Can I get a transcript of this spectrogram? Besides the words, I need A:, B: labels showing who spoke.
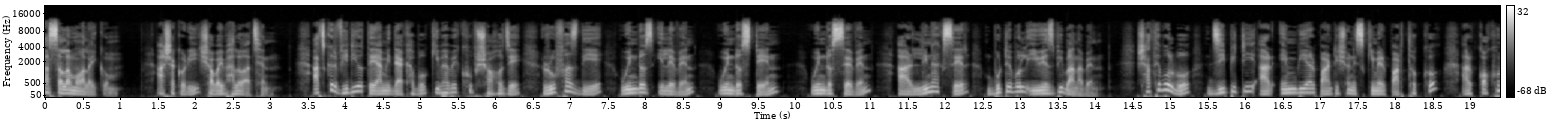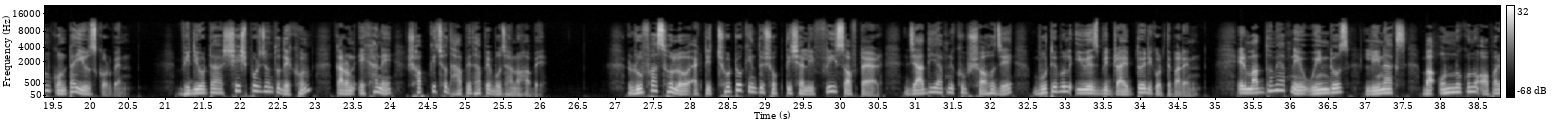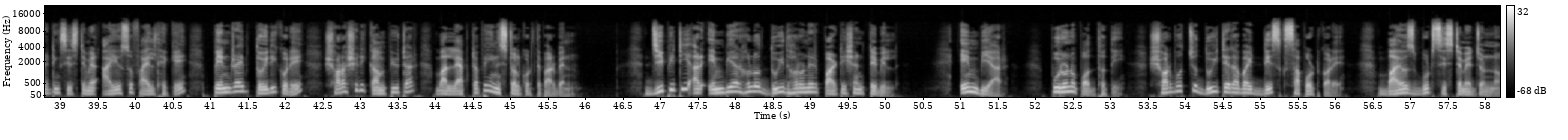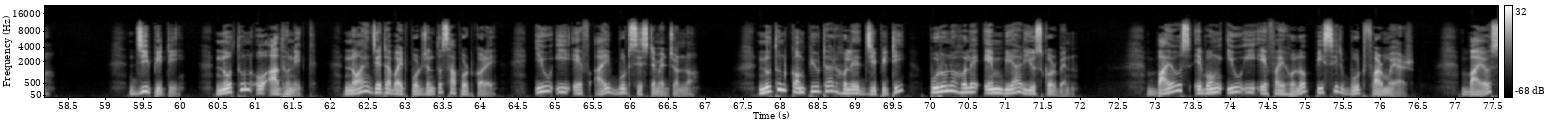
A: আসসালামু আলাইকুম। আশা করি সবাই ভালো আছেন। আজকের ভিডিওতে আমি দেখাবো কীভাবে খুব সহজে রুফাস দিয়ে Windows eleven, Windows ten, Windows seven আর লিনাক্সের বুটেবল ইউএসবি বানাবেন। সাথে বলব জিপিটি আর এমবিআর পার্টিশন স্কিমের পার্থক্য আর কখন কোনটা ইউজ করবেন। ভিডিওটা শেষ পর্যন্ত দেখুন, কারণ এখানে সবকিছু ধাপে ধাপে বোঝানো হবে। রুফাস হল একটি ছোট কিন্তু শক্তিশালী ফ্রি সফটওয়্যার যা দিয়ে আপনি খুব সহজে বুটেবল ইউএসবি ড্রাইভ তৈরি করতে পারেন। এর মাধ্যমে আপনি উইন্ডোজ, লিনাক্স বা অন্য কোনো অপারেটিং সিস্টেমের আইএসও ফাইল থেকে পেন ড্রাইভ তৈরি করে সরাসরি কম্পিউটার বা ল্যাপটপে ইনস্টল করতে পারবেন। জিপিটি আর এমবিআর হল দুই ধরনের পার্টিশন টেবিল। এমবিআর, পুরনো পদ্ধতি, সর্বোচ্চ দুই টেরাবাইট ডিস্ক সাপোর্ট করে। বায়োস বুট সিস্টেমের জন্য। জিপিটি, নতুন ও আধুনিক, নয় জেটাবাইট পর্যন্ত সাপোর্ট করে ইউইএফআই বুট সিস্টেমের জন্য। নতুন কম্পিউটার হলে জিপিটি, পুরনো হলে এমবিআর ইউজ করবেন। বায়োস এবং ইউইএফআই হল পিসির বুট ফার্মওয়্যার। বায়োস,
